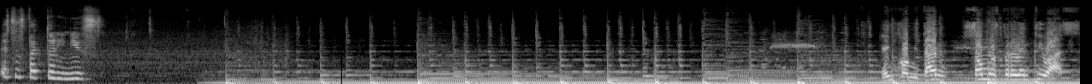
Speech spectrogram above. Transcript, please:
Esto es Factory News. En Comitán somos preventivas.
